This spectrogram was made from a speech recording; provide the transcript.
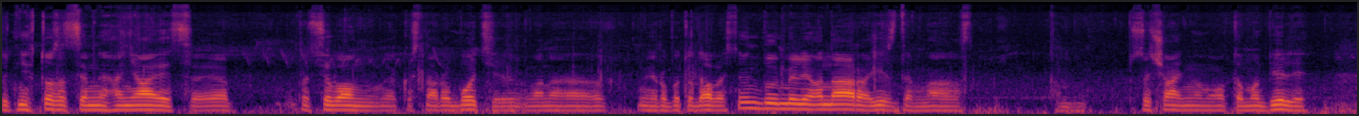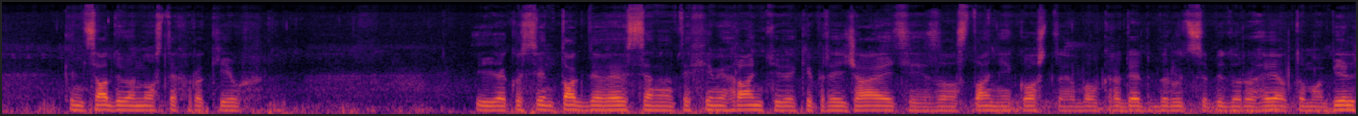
Тут ніхто за цим не ганяється. Я працював якось на роботі, в мене мій роботодавець, ну, він був мільйонер, їздив на там, звичайному автомобілі кінця 90-х років. І якось він так дивився на тих іммігрантів, які приїжджають і за останні кошти або в кредит беруть собі дорогий автомобіль.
